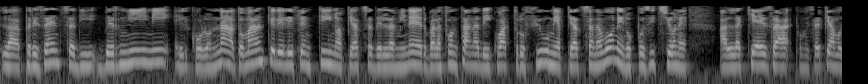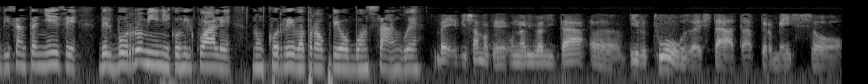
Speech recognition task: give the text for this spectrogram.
la presenza di Bernini e il colonnato, ma anche l'Elefantino a Piazza della Minerva, la Fontana dei Quattro Fiumi a Piazza Navone in opposizione alla chiesa, come sappiamo, di Sant'Agnese del Borromini con il quale non correva proprio buon sangue. Beh, diciamo che una rivalità eh, virtuosa è stata, ha permesso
